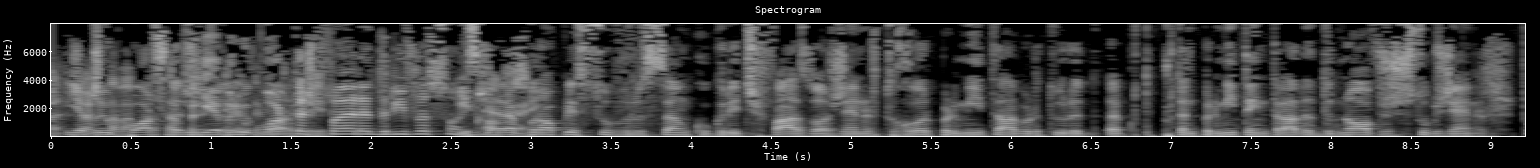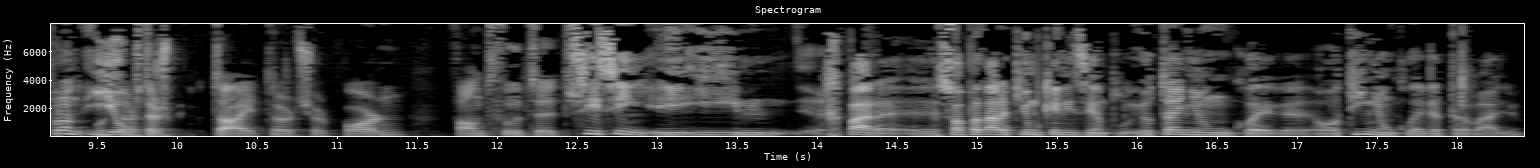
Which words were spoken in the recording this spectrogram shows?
já- e já abriu portas- e abriu portas para derivações. E se calhar Ok. a própria subversão que o Gritos faz ao género terror permite a abertura, de- a- portanto permite a entrada de novos subgéneros. Pronto, o e eu, torture, tai, torture porn, found footage. Sim, sim, e, e, repara, eh, só para dar aqui um pequeno exemplo, eu tenho um colega, ou tinha um colega de trabalho,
